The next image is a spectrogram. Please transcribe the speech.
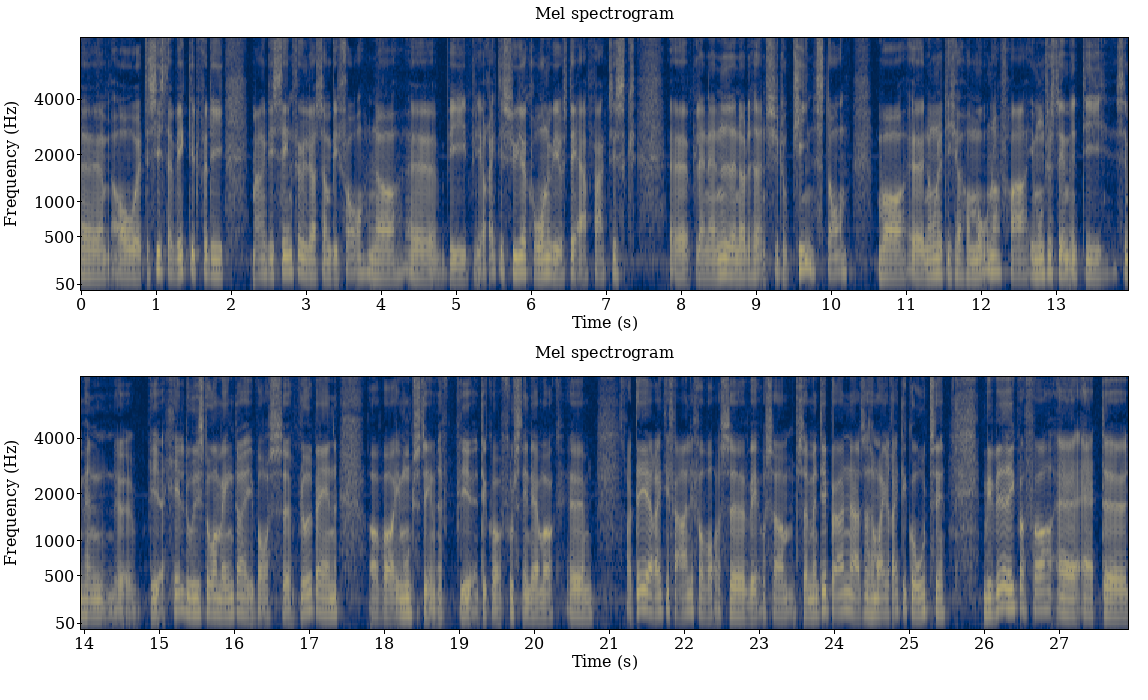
Øhm, øh, og det sidste er vigtigt, fordi mange af de senfølger, som vi får, når øh, vi bliver rigtig syge af coronavirus, det er faktisk øh, blandt andet noget, der hedder en cytokinstorm, hvor øh, nogle af de her hormoner fra immunsystemet, de simpelthen øh, bliver hældt ud i store mængder i vores øh, blodbane, og hvor immunsystemet bliver, det går fuldstændig amok. Øh, og det er rigtig farligt for vores øh, væv, så, så, men det er børnene altså som regel rigtig gode til. Vi ved ikke, hvorfor øh, at øh,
